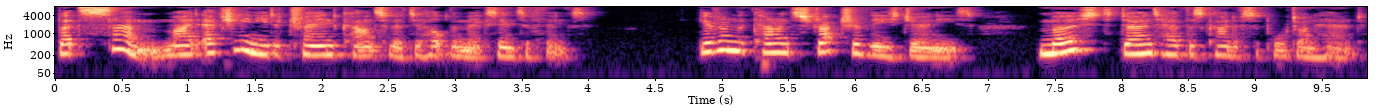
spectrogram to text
but some might actually need a trained counselor to help them make sense of things. Given the current structure of these journeys, most don't have this kind of support on hand.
